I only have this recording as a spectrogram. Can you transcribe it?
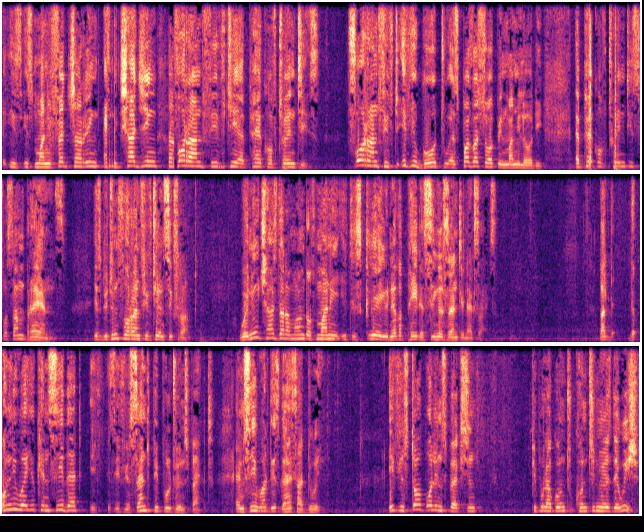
is, is manufacturing and charging 450 a pack of 20s. 450. If you go to a spaza shop in Mamelodi, a pack of 20s for some brands is between 450 and 6 rand. When you charge that amount of money, it is clear you never paid a single cent in excise. But the only way you can see that is if you send people to inspect and see what these guys are doing. If you stop all inspections, people are going to continue as they wish.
